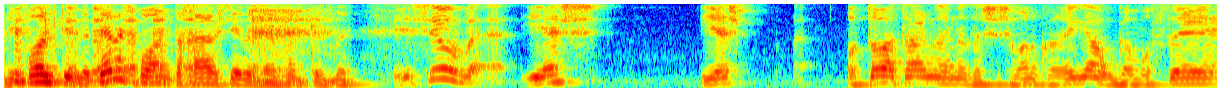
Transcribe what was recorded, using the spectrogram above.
דיפולטים לטלפון, אתה חייב שיהיה לך אחד כזה. שוב, יש, יש, אותו ה Timeline הזה ששמענו כרגע, הוא גם עושה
